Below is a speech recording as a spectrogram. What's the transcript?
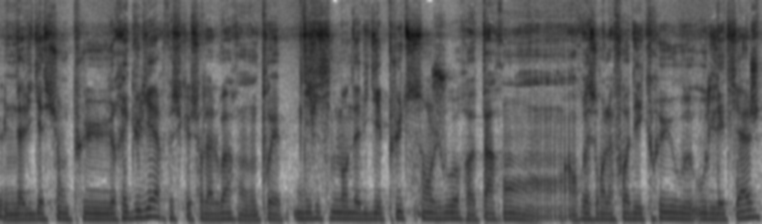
une navigation plus régulière, parce que sur la Loire on pouvait difficilement naviguer plus de 100 jours par an en, raison à la fois des crues ou, de l'étiage.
